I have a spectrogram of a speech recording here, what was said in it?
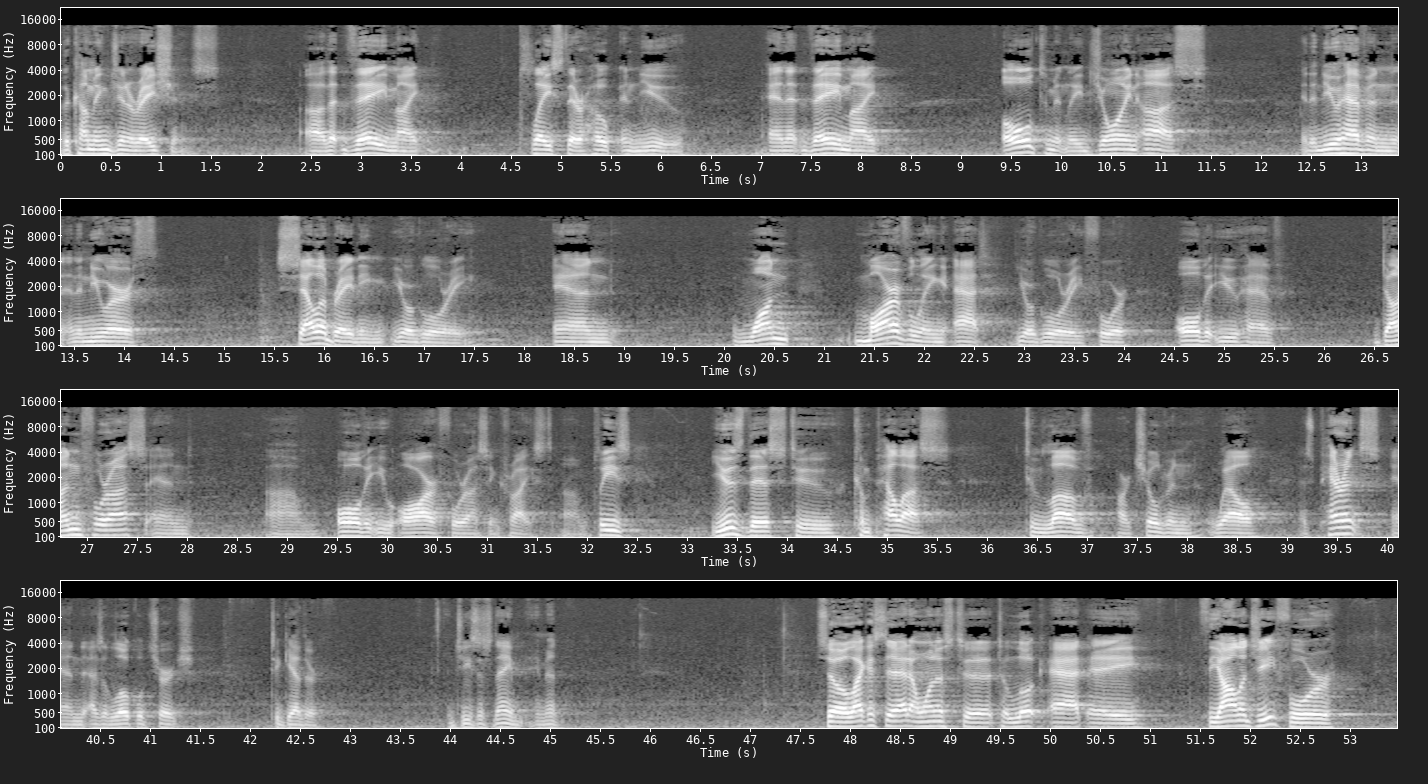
the coming generations, uh, that they might place their hope in you and that they might ultimately join us in the new heaven and the new earth, celebrating your glory and one marveling at your glory for all that you have done for us and um, all that you are for us in Christ. Um, please use this to compel us to love our children well as parents and as a local church together. In Jesus' name, amen. So, like I said, I want us to, to look at a theology for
